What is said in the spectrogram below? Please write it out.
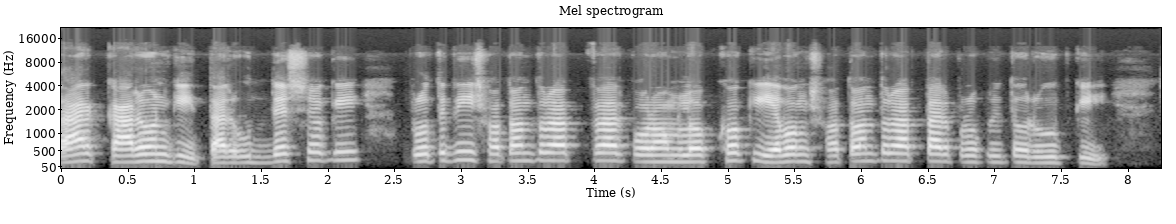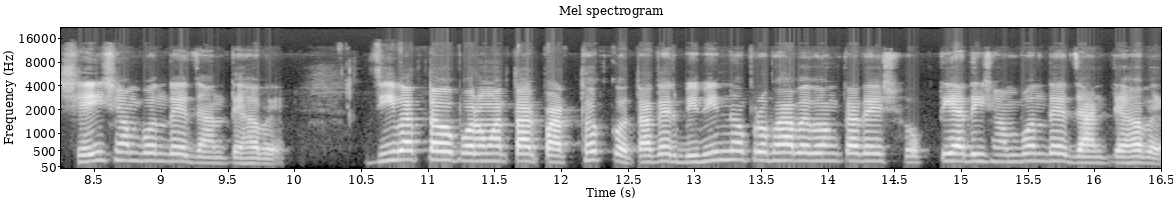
তার কারণ কি? তার উদ্দেশ্য কি? প্রতিটি স্বতন্ত্র আত্মার পরম লক্ষ্য কি? এবং স্বতন্ত্র আত্মার প্রকৃত রূপ কি? সেই সম্বন্ধে জানতে হবে। জীবাত্মা ও পরমাত্মার পার্থক্য তাদের বিভিন্ন প্রভাব এবং তাদের শক্তি আদি সম্বন্ধে জানতে হবে।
